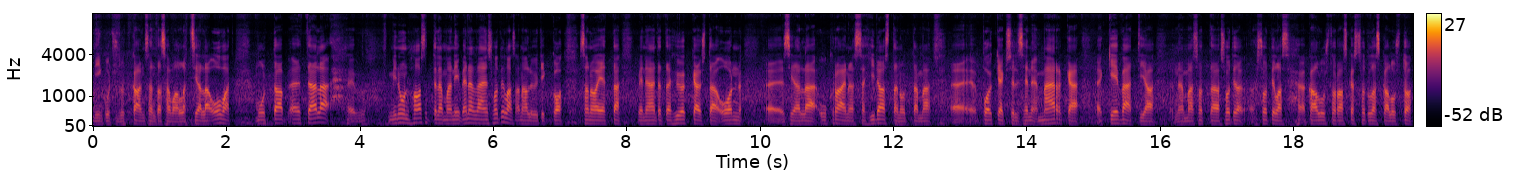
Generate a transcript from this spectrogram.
niin kutsutut kansantasavallat siellä ovat. Mutta täällä minun haastattelemani venäläinen sotilasanalyytikko sanoi, että Venäjän tätä hyökkäystä on äh, siellä Ukrainassa hidastanut tämä äh, poikkeuksellisen märkä kevät ja nämä sotilaskalusto, raskas sotilaskalusto,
